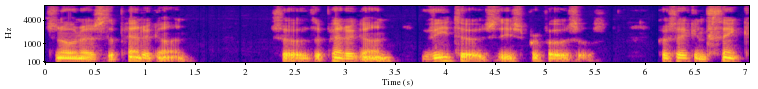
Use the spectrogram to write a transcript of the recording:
It's known as the Pentagon. So the Pentagon vetoes these proposals because they can think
